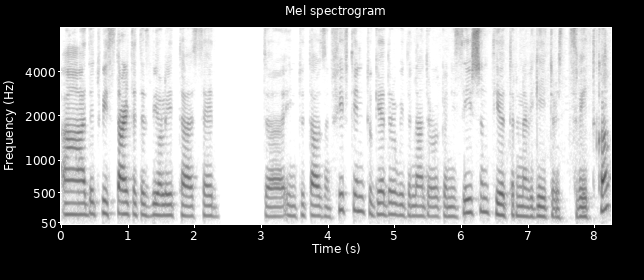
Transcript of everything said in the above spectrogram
uh, that we started, as Violeta said, uh, in 2015 together with another organization, Theater Navigators Cvetka.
